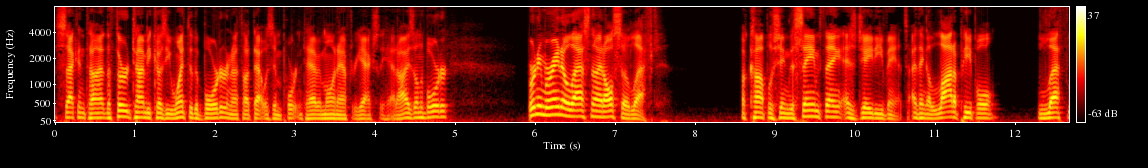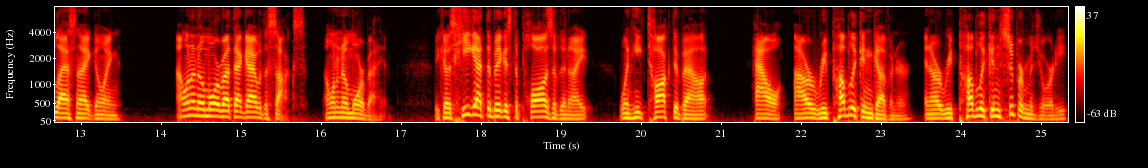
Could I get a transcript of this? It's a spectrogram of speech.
second time, the third time because he went to the border, and I thought that was important to have him on after he actually had eyes on the border. Bernie Moreno last night also left, accomplishing the same thing as J.D. Vance. I think a lot of people left last night going, I want to know more about that guy with the socks. I want to know more about him because he got the biggest applause of the night when he talked about how our Republican governor and our Republican supermajority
